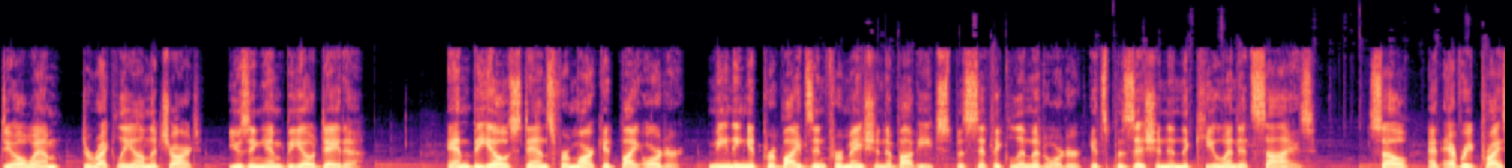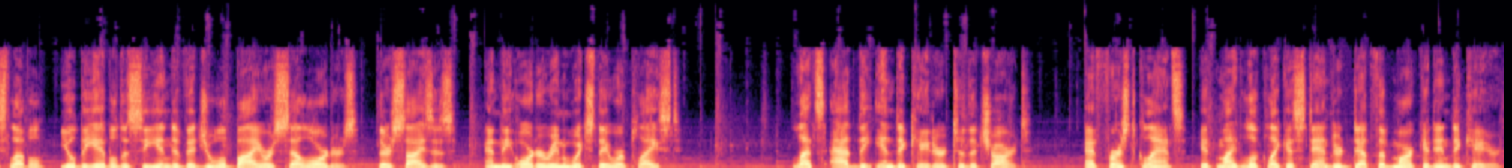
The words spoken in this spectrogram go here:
DOM directly on the chart using MBO data. MBO stands for market by order, meaning it provides information about each specific limit order, its position in the queue and its size. So, at every price level, you'll be able to see individual buy or sell orders, their sizes, and the order in which they were placed. Let's add the indicator to the chart. At first glance, it might look like a standard depth of market indicator,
